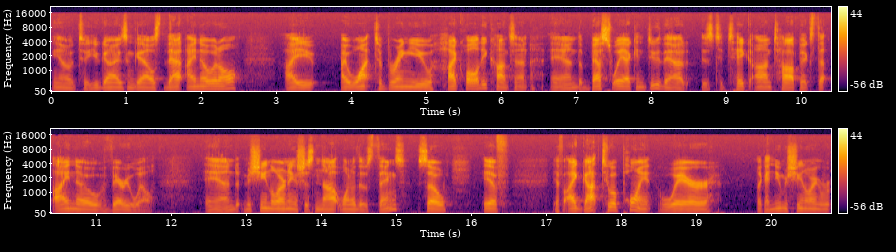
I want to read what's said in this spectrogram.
you know, to you guys and gals that I know it all. I I want to bring you high quality content, and the best way I can do that is to take on topics that I know very well. And machine learning is just not one of those things. So if if I got to a point where like I knew machine learning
